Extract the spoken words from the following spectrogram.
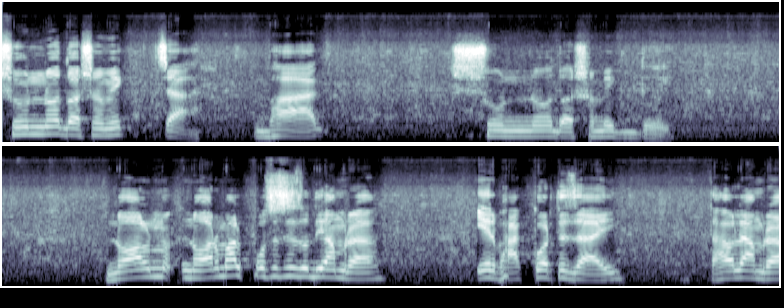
শূন্য দশমিক চার ভাগ শূন্য দশমিক দুই। নর্ম নর্মাল প্রসেসে যদি আমরা এর ভাগ করতে যাই, তাহলে আমরা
